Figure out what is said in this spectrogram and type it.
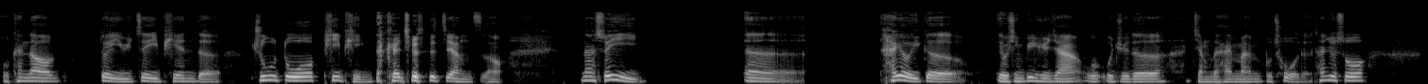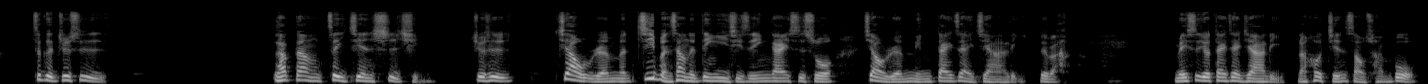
我看到。对于这一篇的诸多批评，大概就是这样子哦。那所以，呃，还有一个流行病学家，我我觉得讲的还蛮不错的。他就说，这个就是 lockdown 这件事情，就是叫人们基本上的定义，其实应该是说叫人民待在家里，对吧？没事就待在家里，然后减少传播。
